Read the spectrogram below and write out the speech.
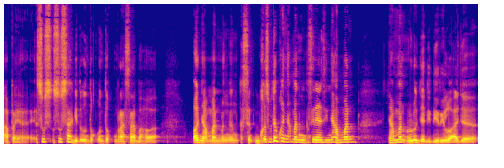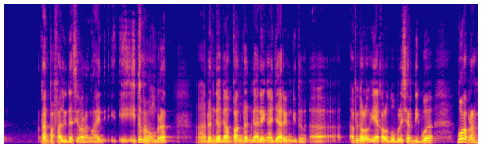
apa ya sus susah gitu untuk untuk merasa bahwa oh nyaman dengan kesen bukan sebetulnya bukan nyaman ke sini sih nyaman nyaman lu jadi diri lu aja tanpa validasi orang lain. Itu memang berat uh, dan gak gampang dan gak ada yang ngajarin gitu. Uh, tapi kalau ya kalau gue boleh share di gue gue nggak pernah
